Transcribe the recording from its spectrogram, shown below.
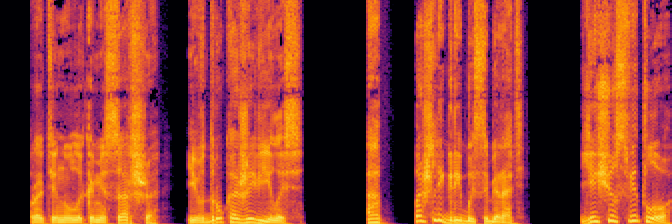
— протянула комиссарша и вдруг оживилась. «А пошли грибы собирать. Еще светло,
